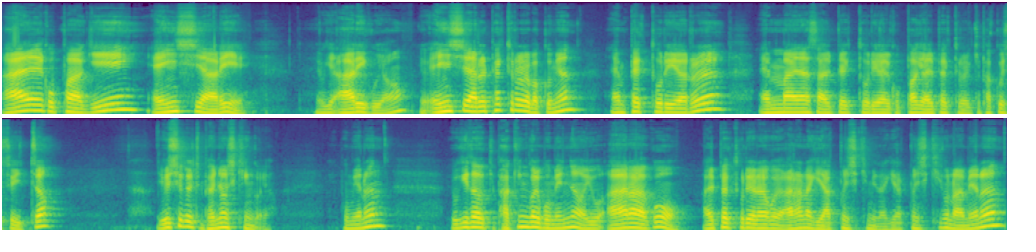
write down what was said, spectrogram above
r 곱하기 ncr이 여기 r이고요. ncr을 팩토리얼로 바꾸면 n 팩토리얼을 n-r 팩토리얼 곱하기 r 팩토리얼 이렇게 바꿀 수 있죠? 이 식을 좀 변형시킨 거예요. 보면은 여기서 이렇게 바뀐 걸 보면요. 이 r하고 r 팩토리얼하고 r 하나 약분시킵니다. 약분시키고 나면은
